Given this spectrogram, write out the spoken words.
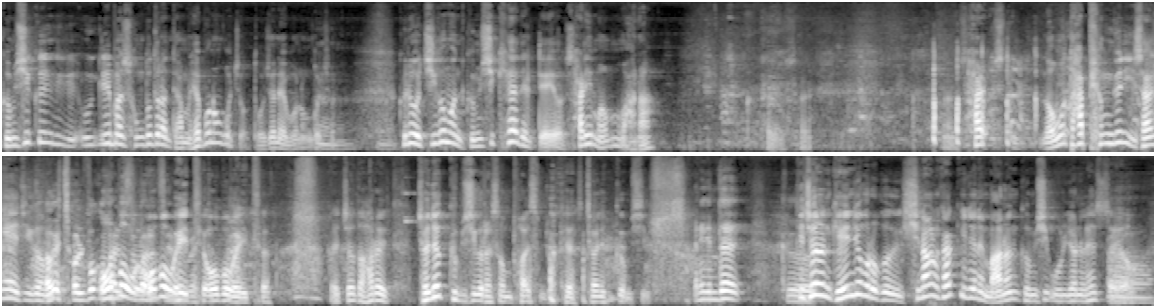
금식 그 일반 성도들한테 한번 해보는 거죠. 도전해 보는 거죠. 그리고 지금은 금식해야 될 때예요. 살이 너무 많아. 살, 너무 다 평균 이상해 지금. 아, 왜 절 보고 over overweight overweight. 저도 하루에 저녁 금식을 선포했으면 좋겠어요. 저녁 금식. 아니 근데 그그 저는 개인적으로 그 신앙을 갖기 전에 많은 금식 훈련을 했어요. 어,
